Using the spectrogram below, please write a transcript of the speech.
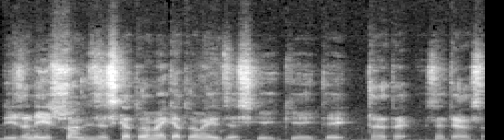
des années 70, 80, 90 qui, qui a été très très intéressant.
